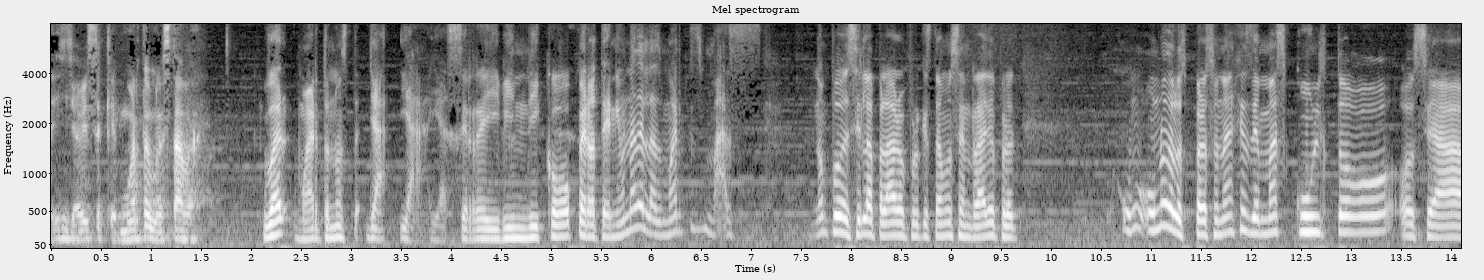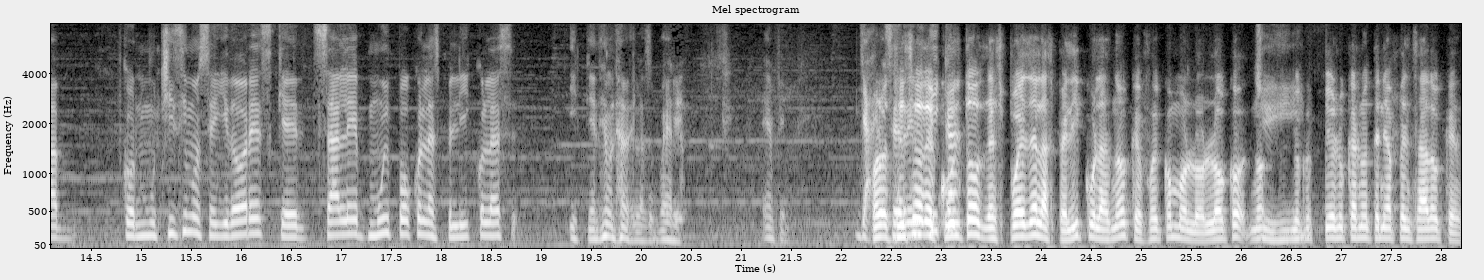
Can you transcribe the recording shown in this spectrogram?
Ya viste que muerto no estaba muerto no está, ya, ya, ya se reivindicó, pero tenía una de las muertes más, no puedo decir la palabra porque estamos en radio, pero uno de los personajes de más culto, o sea, con muchísimos seguidores, que sale muy poco en las películas y tiene una de las buenas. En fin. Ya, Pero se hizo de culto después de las películas, ¿no? Que fue como lo loco. No, Yo creo que yo, Lucas, no tenía pensado que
